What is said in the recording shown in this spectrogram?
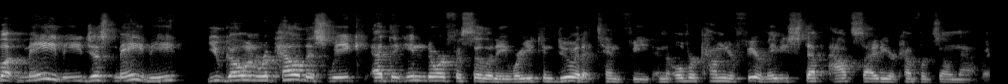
But maybe, just maybe, you go and rappel this week at the indoor facility where you can do it at 10 feet and overcome your fear. Maybe step outside of your comfort zone that way.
